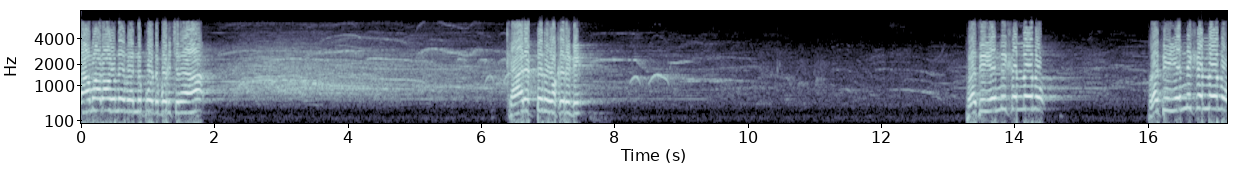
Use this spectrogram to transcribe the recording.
రామారావునే వెన్నుపోటు పొడిచిన క్యారెక్టర్ ఒకరిది. ప్రతి ఎన్నికల్లోనూ ప్రతి ఎన్నికల్లోనూ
